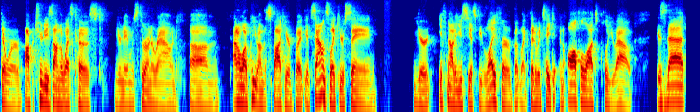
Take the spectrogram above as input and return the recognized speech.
there were opportunities on the West Coast. Your name was thrown around. Um, I don't want to put you on the spot here, but it sounds like you're saying you're, if not a UCSB lifer, but like that it would take an awful lot to pull you out. Is that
